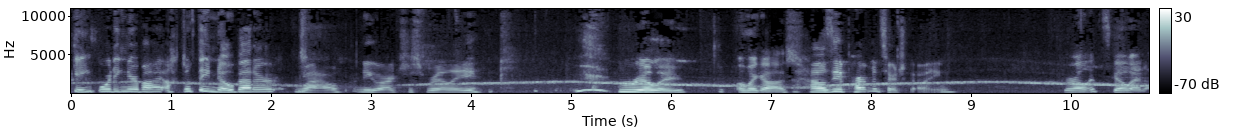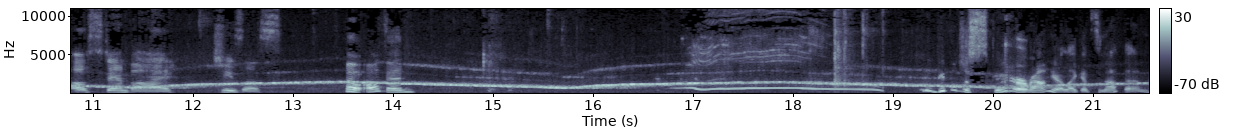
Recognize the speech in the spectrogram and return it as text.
skateboarding nearby. Oh, don't they know better? Wow, New York's just really. Really? Oh my gosh, How's the apartment search going? girl, it's going. Oh, stand by. Jesus. Oh, all good. People just scooter around here like it's nothing.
